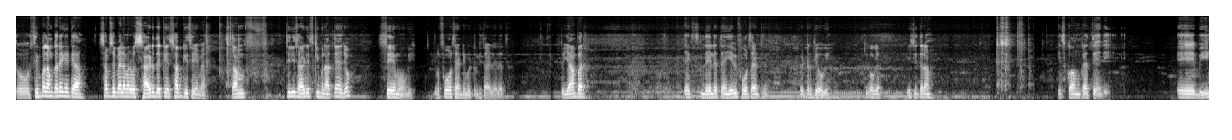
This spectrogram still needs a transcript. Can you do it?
तो सिंपल हम करेंगे क्या? सबसे पहले हमारे पास साइड देखें सब की सेम है। तो हम थ्री साइड इसकी बनाते हैं जो सेम होगी। मतलब फोर सेंटीमीटर की साइड ले लेते हैं। तो यहाँ पर एक ले लेते हैं, ये भी फोर सेंटीमीटर की होगी। ठीक हो गया? इसी तरह इसको हम कहते हैं जी ए बी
